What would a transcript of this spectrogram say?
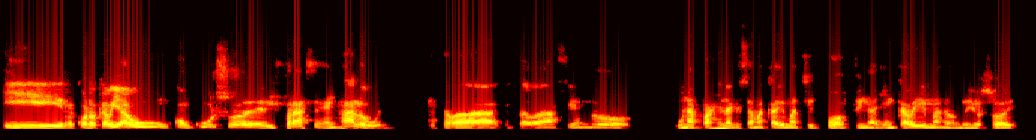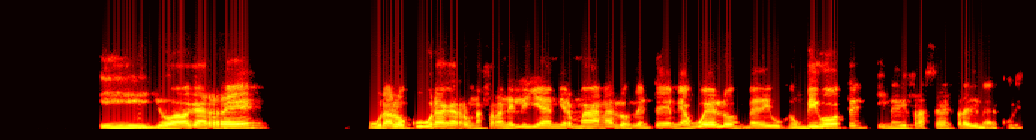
Y recuerdo que había un concurso de disfraces en Halloween, que estaba, que estaba haciendo una página que se llama Cabima Cheat Posting, allá en Cabimas, donde yo soy. Y yo agarré, pura locura, agarré una franelilla de mi hermana, los lentes de mi abuelo, me dibujé un bigote y me disfracé de Freddie Mercury.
